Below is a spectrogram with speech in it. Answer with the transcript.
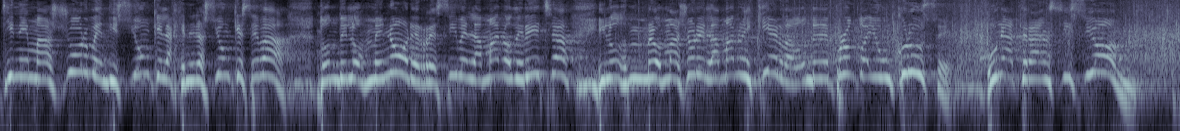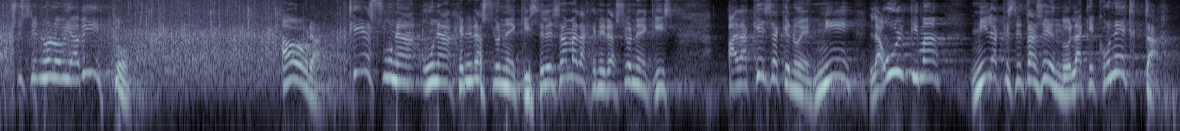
tiene mayor bendición que la generación que se va, donde los menores reciben la mano derecha y los, mayores la mano izquierda, donde de pronto hay un cruce, una transición. Yo ese no lo había visto. Ahora, ¿qué es una, generación X? Se le llama la generación X a aquella que no es ni la última ni la que se está yendo, la que conecta.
